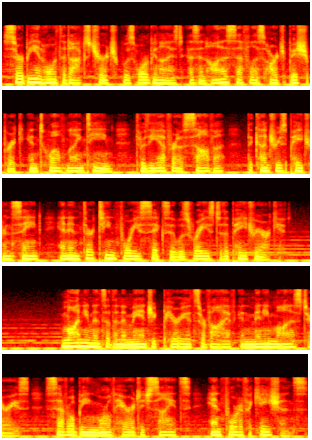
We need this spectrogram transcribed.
Serbian Orthodox Church was organized as an autocephalous archbishopric in 1219 through the effort of Sava, the country's patron saint, and in 1346 it was raised to the patriarchate. Monuments of the Nemanjic period survive in many monasteries, several being World Heritage Sites and fortifications.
